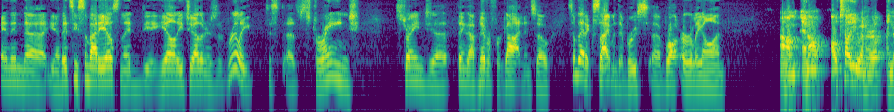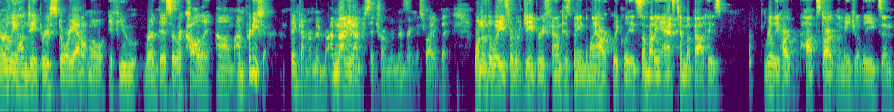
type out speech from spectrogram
and then uh, you know they'd see somebody else and they'd yell at each other, and it was really just a strange, strange uh, thing that I've never forgotten. And so some of that excitement that Bruce uh, brought early on um, and I'll, I'll tell you an, early, an early on Jay Bruce story. I don't know if you read this or recall it. Um, I'm pretty sure, I think I'm remembering, I'm 99% sure I'm remembering this right. But one of the ways sort of Jay Bruce found his way into my heart quickly is somebody asked him about his really hard, hot start in the major leagues, and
